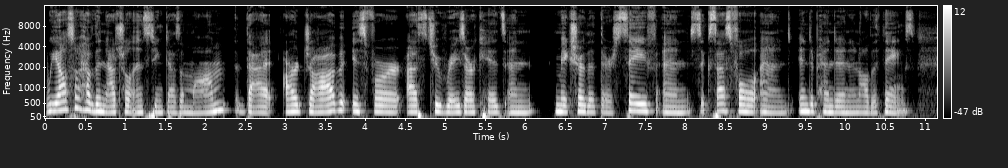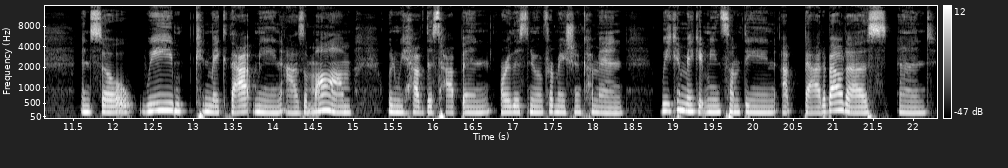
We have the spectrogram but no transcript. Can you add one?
we also have the natural instinct as a mom that our job is for us to raise our kids and make sure that they're safe and successful and independent and all the things. And so we can make that mean as a mom when we have this happen or this new information come in, we can make it mean something uh, bad about us and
